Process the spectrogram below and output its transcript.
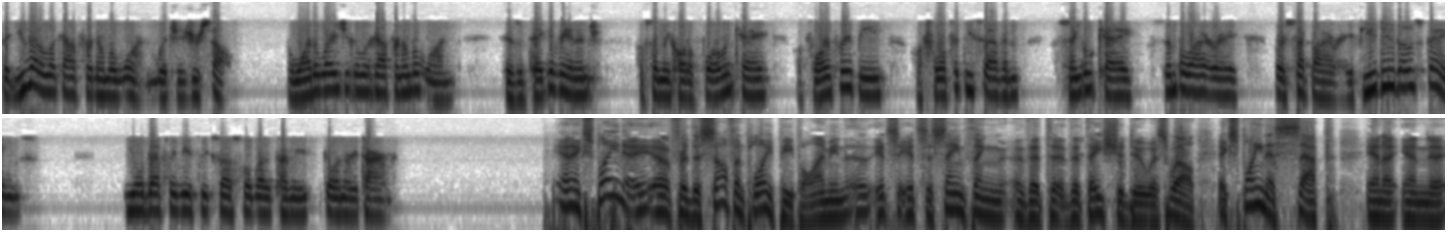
that you got to look out for number one, which is yourself. And one of the ways you can look out for number one is to take advantage of something called a 401k, a 403b, a 457, a single K, simple IRA, or a SEP IRA. If you do those things, you will definitely be successful by the time you go into retirement. And explain uh, uh, for the self-employed people. I mean, uh, it's it's the same thing that uh, that they should do as well. Explain a SEP and a, and uh,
